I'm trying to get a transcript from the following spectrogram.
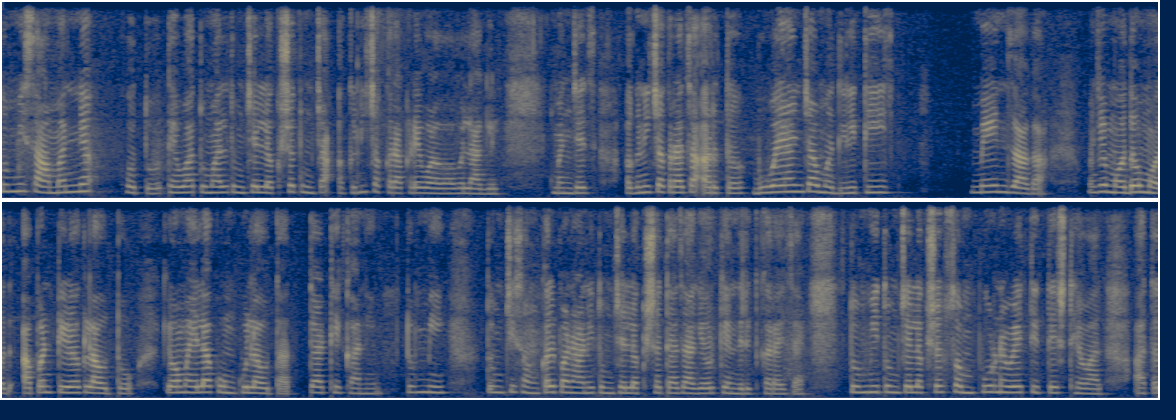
तुम्ही सामान्य होतो तेव्हा तुम्हाला तुमचे लक्ष तुमच्या अग्निचक्राकडे वळवावं लागेल. म्हणजेच अग्निचक्राचा अर्थ भुवयांच्या मधली ती मेन जागा. म्हणजे मधोमध आपण टिळक लावतो किंवा महिला कुंकू लावतात त्या ठिकाणी. तुम्ही तुमची संकल्पना आणि तुमचे लक्ष त्या जागेवर केंद्रित करायचं आहे तुम्ही तुमचे लक्ष संपूर्ण वेळ तिथेच ठेवाल. आता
